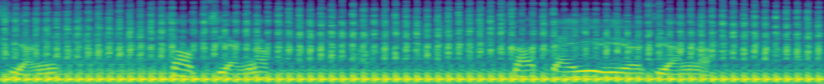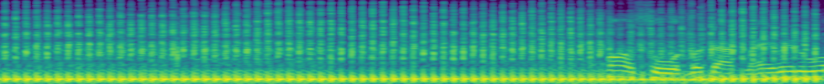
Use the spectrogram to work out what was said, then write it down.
เสียงชอบเสียงครับ สะใจดีอะเสียงอะพ่อสูตรมาจากไหนไม่รู้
